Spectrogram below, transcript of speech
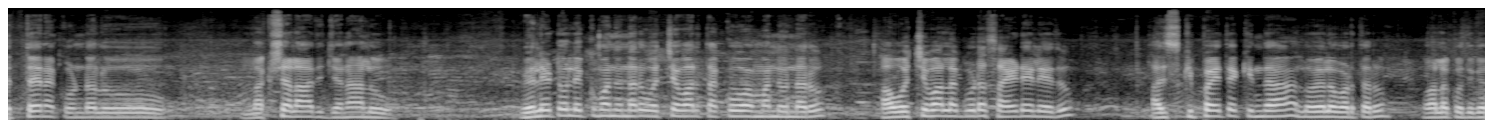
ఎత్తైన కొండలు లక్షలాది జనాలు. వెళ్ళేటోళ్ళు ఎక్కువ మంది ఉన్నారు వచ్చే వాళ్ళు తక్కువ మంది ఉన్నారు. ఆ వచ్చే వాళ్ళకు కూడా సైడే లేదు. అది స్కిప్ అయితే కింద లోయలో పడతారు. వాళ్ళ కొద్దిగా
